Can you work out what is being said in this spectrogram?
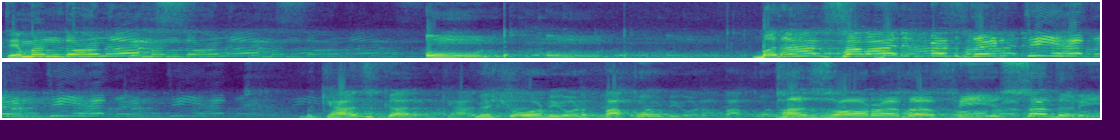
تیمان دون اس اونٹ بنا سواری پر درتی ہے کیا ذکر میں چوڑی اور پاکن فضرب فی صدری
